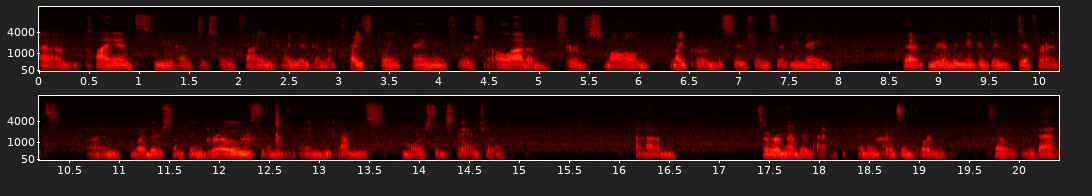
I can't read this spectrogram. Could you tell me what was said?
um, clients. You have to sort of find how you're going to price point things. There's a lot of sort of small micro decisions that you make that really make a big difference on whether something grows and, and becomes more substantial. Um, so remember that. I think that's important. So with that,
